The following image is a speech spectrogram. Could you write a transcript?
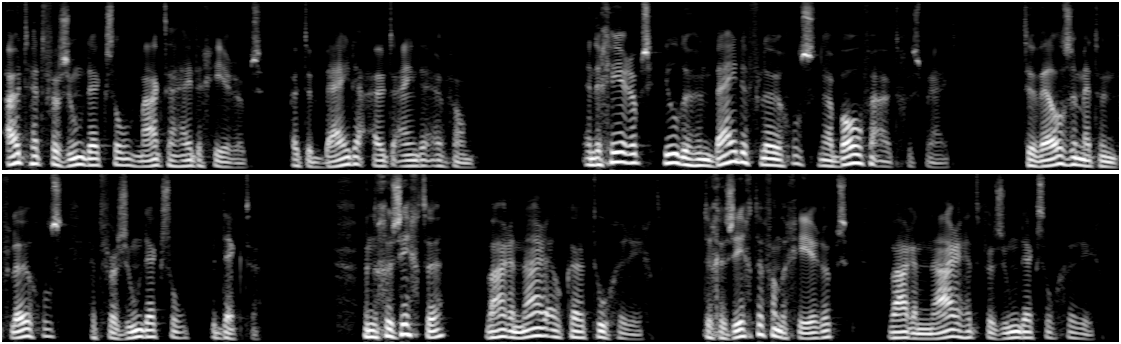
Uit het verzoendeksel maakte hij de gerubs uit de beide uiteinden ervan. En de gerubs hielden hun beide vleugels naar boven uitgespreid, terwijl ze met hun vleugels het verzoendeksel bedekten. Hun gezichten waren naar elkaar toegericht. De gezichten van de gerubs waren naar het verzoendeksel gericht.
